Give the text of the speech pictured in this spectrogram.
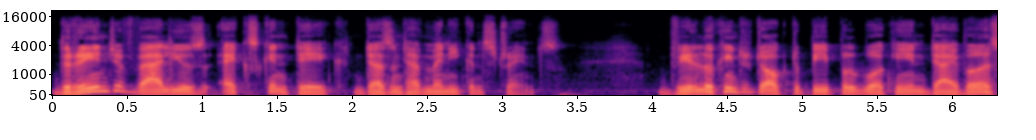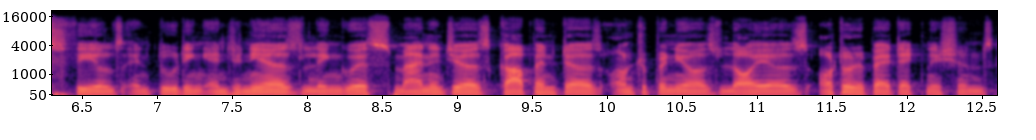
The range of values X can take doesn't have many constraints. We're looking to talk to people working in diverse fields, including engineers, linguists, managers, carpenters, entrepreneurs, lawyers, auto repair technicians,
